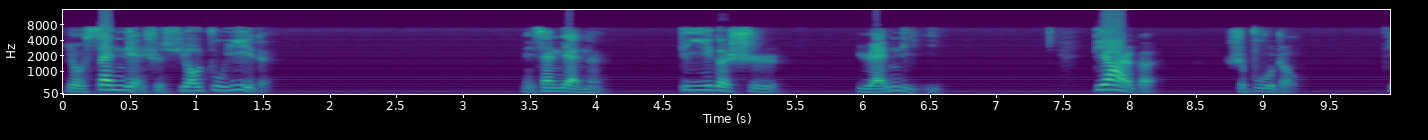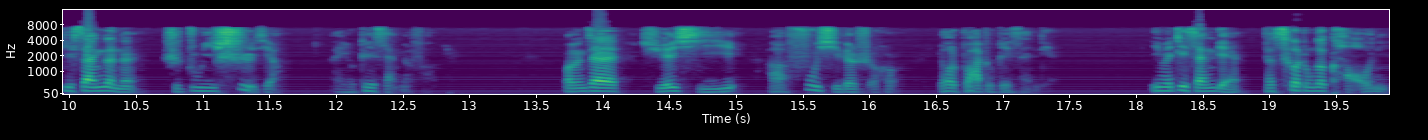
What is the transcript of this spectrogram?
有三点是需要注意的。哪三点呢？第一个是原理，第二个是步骤，第三个呢是注意事项。还有这三个方面，我们在学习啊复习的时候要抓住这三点，因为这三点它侧重的考你。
